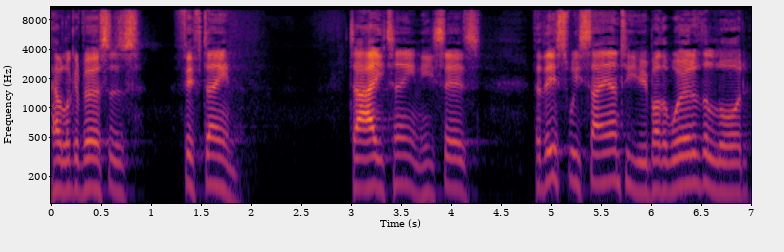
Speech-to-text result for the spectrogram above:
Have a look at verses 15 to 18. He says, For this we say unto you by the word of the Lord,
